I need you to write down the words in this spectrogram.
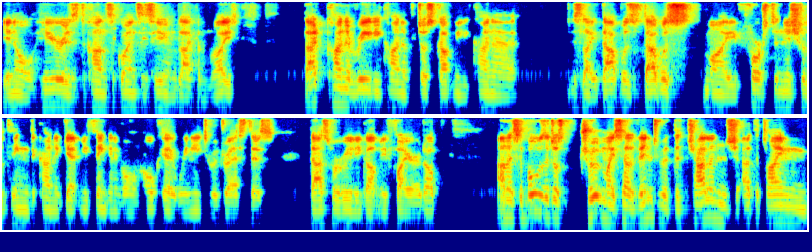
you know, here is the consequences here in black and white. That kind of really kind of just got me kind of. It's like that was that was my first initial thing to kind of get me thinking and going, okay, we need to address this. That's what really got me fired up. And I suppose I just threw myself into it. The challenge at the time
